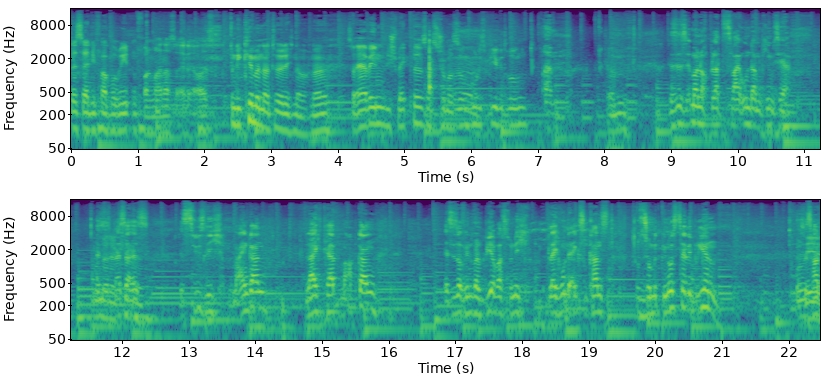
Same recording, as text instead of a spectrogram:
bisher die Favoriten von meiner Seite aus. Und die Kimme natürlich noch, ne? So, Erwin, wie schmeckt das? Hast du schon mal so ein gutes Bier getrunken? Ähm, Das ist immer noch Platz 2 unterm Chiemseer. Es ist besser, es ist süßlich im Eingang, leicht herb im Abgang. Es ist auf jeden Fall ein Bier, was du nicht gleich runterexen kannst. Musst schon mit Genuss zelebrieren. Und es, hat,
